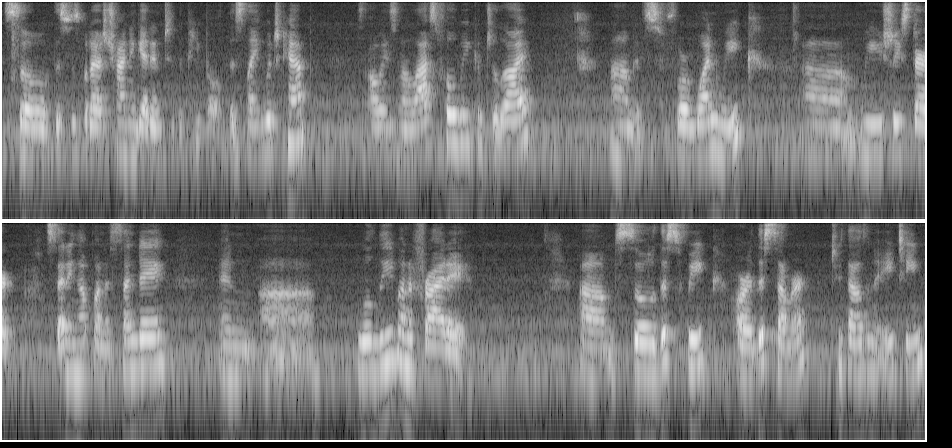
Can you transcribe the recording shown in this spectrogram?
So this is what I was trying to get into the people. This language camp is always in the last full week of July. Um, it's for one week. Um, we usually start setting up on a Sunday and uh, we'll leave on a Friday. Um, so this week, or this summer, 2018.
